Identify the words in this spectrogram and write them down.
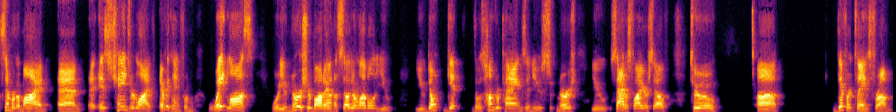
similar to mine, and it's changed their life. Everything from weight loss, where you nourish your body on a cellular level, you you don't get those hunger pangs, and you nourish, you satisfy yourself, to uh, different things from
